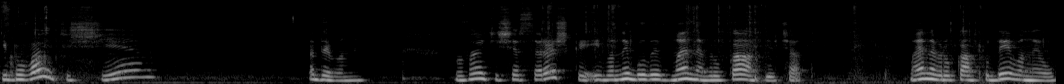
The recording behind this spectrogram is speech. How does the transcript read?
І бувають іще. А де вони? Бувають іще сережки, і вони були в мене в руках, дівчата. У мене в руках куди вони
